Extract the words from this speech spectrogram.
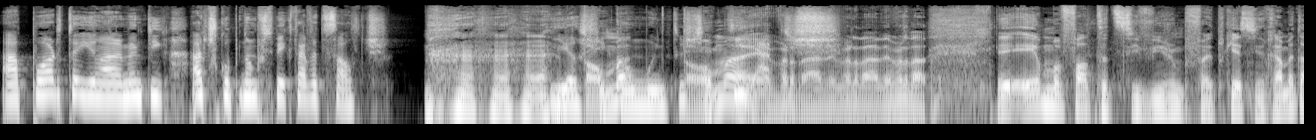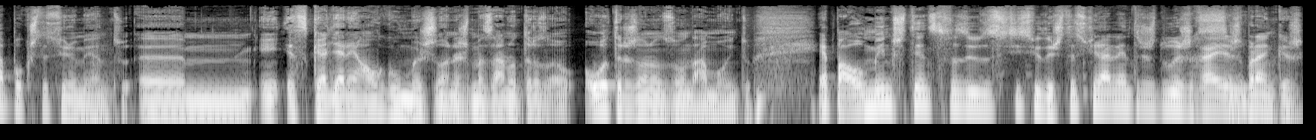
à porta, e eu normalmente digo, ah, desculpe, não percebi que estava de saltos. E eles Toma, ficam muito toma, chateados. é verdade, é verdade, é verdade. É, é uma falta de civismo perfeito, porque assim, realmente há pouco estacionamento, hum, se calhar em algumas zonas, mas há noutras, outras zonas onde há muito. É pá, ao menos tente-se fazer o exercício de estacionar entre as duas raias Sim. brancas,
